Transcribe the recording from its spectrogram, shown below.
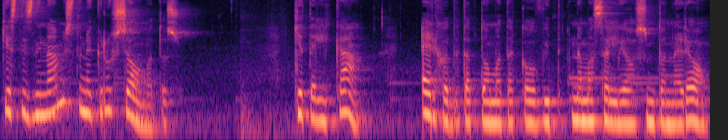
και στις δυνάμεις του νεκρού σώματος. Και τελικά, έρχονται τα πτώματα COVID να μας αλλοιώσουν το νερό.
